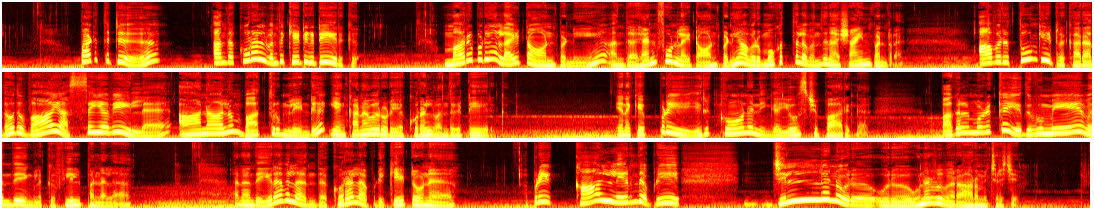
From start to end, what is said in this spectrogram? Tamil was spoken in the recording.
படுத்துட்டு அந்த குரல் வந்து கேட்டுக்கிட்டே இருக்குது மறுபடியும் லைட்டை ஆன் பண்ணி அந்த ஹெட்ஃபோன் லைட்டை ஆன் பண்ணி அவர் முகத்தில் வந்து நான் ஷைன் பண்ணுறேன் அவர் தூங்கிட்டு இருக்காரு. அதாவது வாய் அசையவே இல்லை. ஆனாலும் பாத்ரூம்லேருந்து என் கணவருடைய குரல் வந்துக்கிட்டே இருக்கு. எனக்கு எப்படி இருக்கும்னு நீங்கள் யோசிச்சு பாருங்க. பகல் முழுக்க எதுவுமே வந்து எங்களுக்கு ஃபீல் பண்ணலை. ஆனால் அந்த இரவில் அந்த குரல் அப்படி கேட்டோன்னே அப்படியே காலிலேருந்து அப்படியே ஜில்லுன்னு ஒரு ஒரு உணர்வு வர ஆரம்பிச்சிருச்சு.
